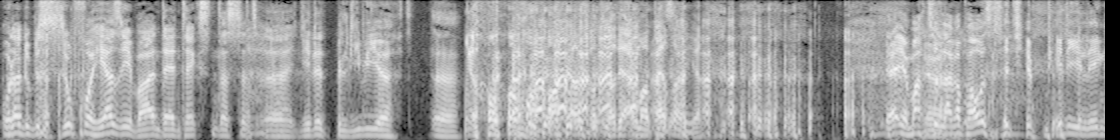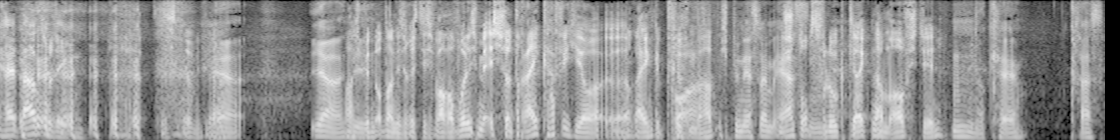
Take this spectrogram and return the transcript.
Oder du bist so vorhersehbar in deinen Texten, dass das äh, jede beliebige äh, das wird, wird ja immer besser hier. Ja, ihr macht so lange Pausen, das gibt mir die Gelegenheit nachzudenken. Das stimmt, ja. Ja. Ja, Ach, nee. ich bin auch noch nicht richtig wach, obwohl ich mir echt schon drei Kaffee hier äh, reingepfiffen habe. ich bin erst beim ersten. Sturzflug direkt nach dem Aufstehen. Hm, Okay, krass.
